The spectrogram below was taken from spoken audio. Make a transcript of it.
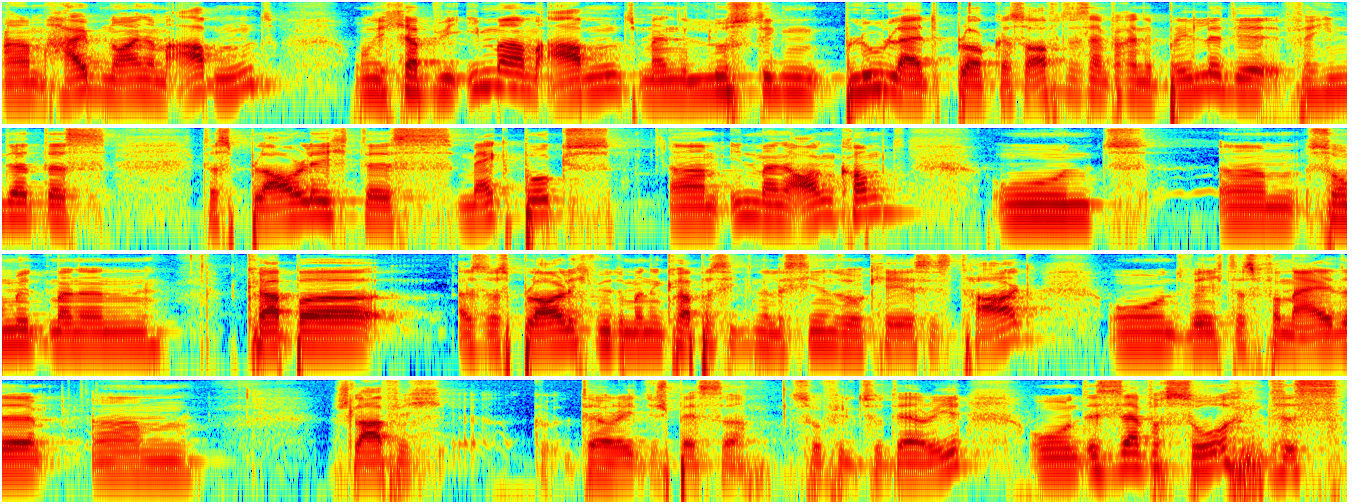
ähm, halb neun am Abend und ich habe wie immer am Abend meine lustigen Blue Light Blockers auf. Das ist einfach eine Brille, die verhindert, dass das Blaulicht des MacBooks ähm, in meine Augen kommt und ähm, somit meinen Körper, also das Blaulicht würde meinen Körper signalisieren, so okay, es ist Tag und wenn ich das vermeide, ähm, schlafe ich theoretisch besser. So viel zu Theorie. Und es ist einfach so, dass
